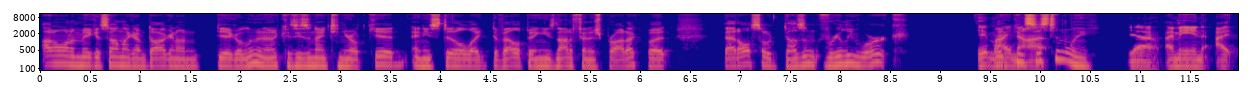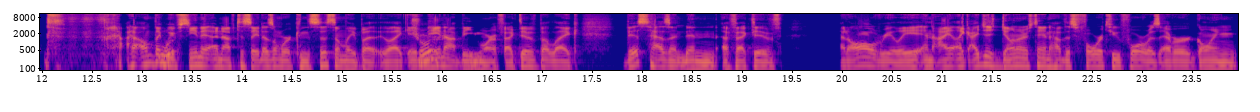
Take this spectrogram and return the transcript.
I don't want to make it sound like I'm dogging on Diego Luna because he's a 19 year old kid and he's still like developing. He's not a finished product, but that also doesn't really work it might not. consistently. Yeah, I mean, I I don't think we've seen it enough to say it doesn't work consistently, but like it Sure. may not be more effective, but like this hasn't been effective at all really and I like I just don't understand how this 424 was ever going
